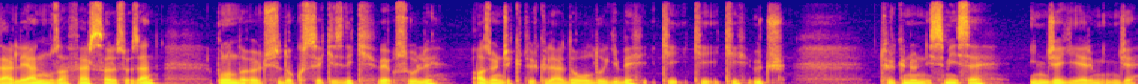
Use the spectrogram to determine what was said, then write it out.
derleyen Muzaffer Sarı Sözen. Bunun da ölçüsü 9-8'lik ve usulü az önceki türkülerde olduğu gibi 2-2-2-3. Türkünün ismi ise İnce Giyerim İnce.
